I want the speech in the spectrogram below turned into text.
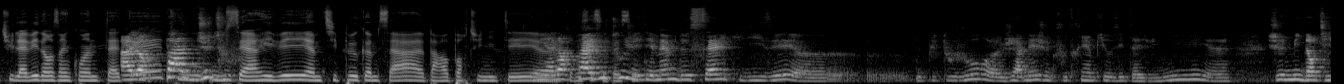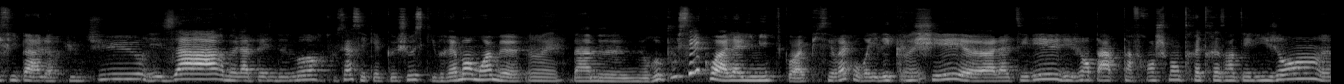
tu l'avais dans un coin de ta tête Alors, pas du tout. C'est arrivé un petit peu comme ça, euh, par opportunité Mais euh, alors, pas du tout. J'étais même de celles qui disaient euh, depuis toujours jamais je ne foutrai un pied aux États-Unis je ne m'identifie pas à leur culture, les armes, la peine de mort, tout ça, c'est quelque chose qui vraiment, moi, me, bah, me, repoussait, quoi, à la limite, quoi. Et puis c'est vrai qu'on voyait les clichés euh, à la télé, les gens pas, pas franchement très, très intelligents, euh,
